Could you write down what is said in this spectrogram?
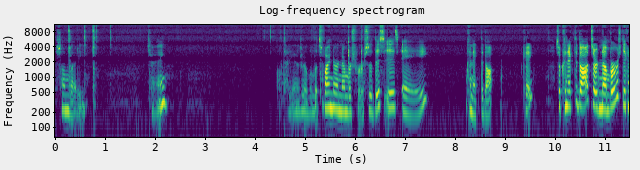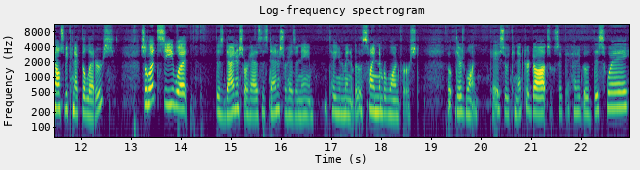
somebody. Okay. I'll tell you guys, but let's find our numbers first. So this is a connect the dot. Okay, so connect the dots are numbers. They can also be connect the letters. So let's see what this dinosaur has. This dinosaur has a name. I'll tell you in a minute, but let's find number one first. Oh, there's one. Okay, so we connect our dots. Looks like they kind of go this way.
